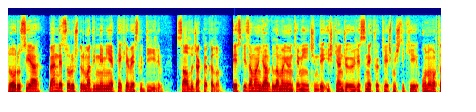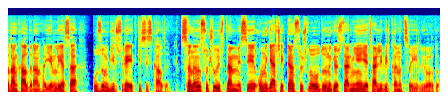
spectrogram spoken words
Doğrusu ya, ben de soruşturma dinlemeye pek hevesli değilim. Sağlıcakla kalın. Eski zaman yargılama yöntemi içinde işkence öylesine kökleşmişti ki onu ortadan kaldıran hayırlı yasa uzun bir süre etkisiz kaldı. Sanığın suçu üstlenmesi onu gerçekten suçlu olduğunu göstermeye yeterli bir kanıt sayılıyordu.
